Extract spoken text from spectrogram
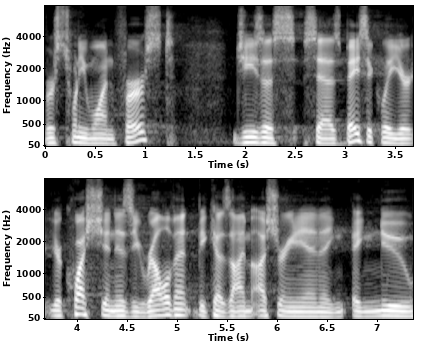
Verse 21 first, Jesus says basically, your, your question is irrelevant because I'm ushering in a, a new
